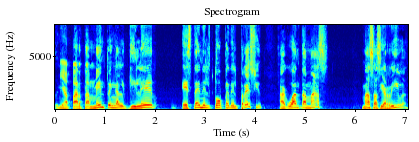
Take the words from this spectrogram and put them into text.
Mi apartamento en alquiler está en el tope del precio. Aguanta más, más hacia arriba,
